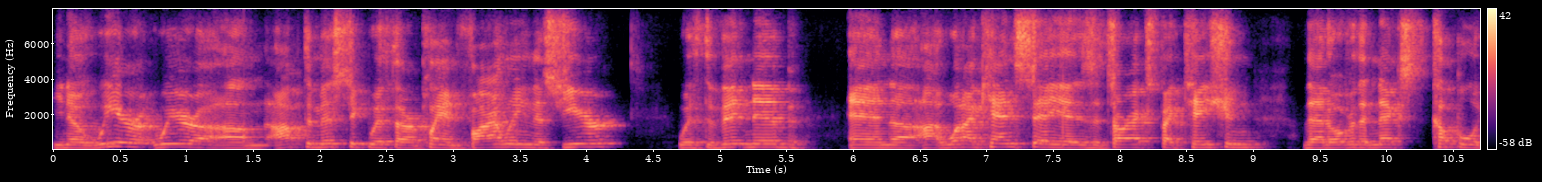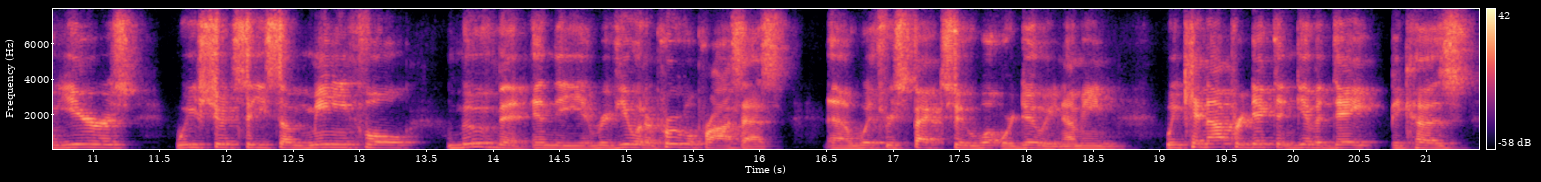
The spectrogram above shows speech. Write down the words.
you know, we are we are um, optimistic with our planned filing this year with the dovitinib. And uh, what I can say is, it's our expectation that over the next couple of years, we should see some meaningful movement in the review and approval process uh, with respect to what we're doing. I mean, we cannot predict and give a date because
